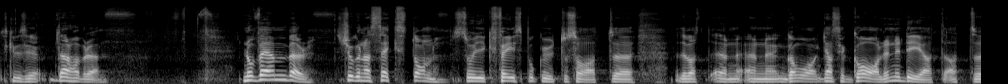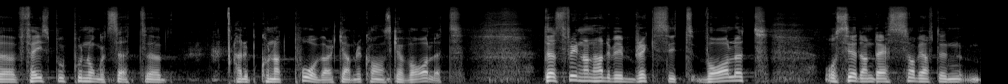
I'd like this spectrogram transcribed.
Ska vi se, där har vi det. November 2016 så gick Facebook ut och sa att eh, det var en, en, ganska galen idé att, att eh, Facebook på något sätt eh, hade kunnat påverka amerikanska valet. Dessförinnan hade vi Brexit-valet och sedan dess har vi haft en,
